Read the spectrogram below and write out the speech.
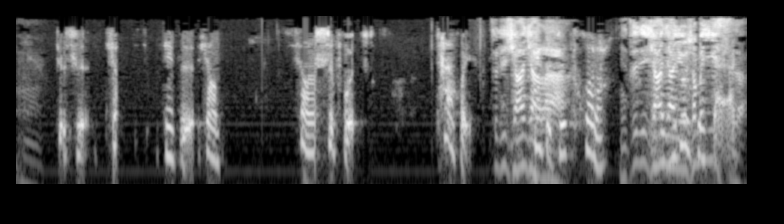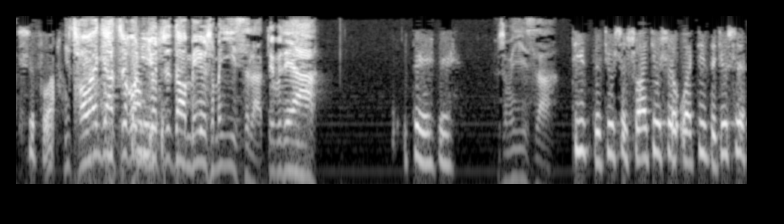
嗯。就是向弟子向向师傅忏悔，自己想弟想弟子，知错了，你自己想想有什么意思？师傅啊，你吵完架之后你就知道没有什么意思了，对不对啊？对对。什么意思啊？弟子就是说，就是我弟子就是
